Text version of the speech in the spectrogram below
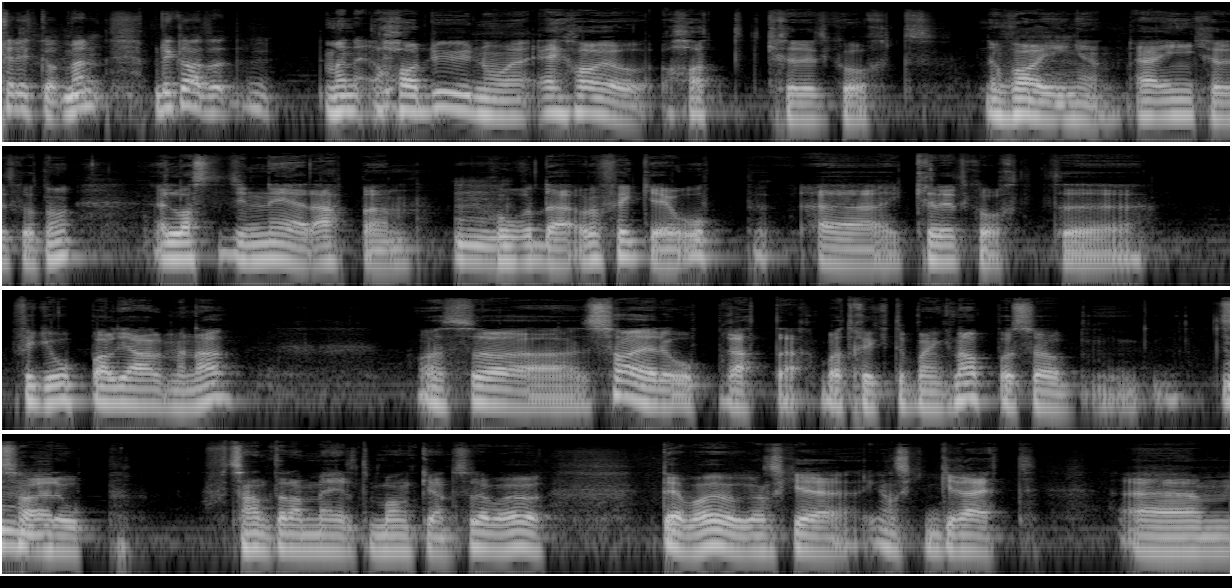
kredittkort. Men, men, det er klart at Men har du noe Jeg har jo hatt kredittkort. Nå har jeg ingen. Jeg har ingen kredittkort nå. Jeg lastet jo ned appen mm. Horde, og da fikk jeg jo opp uh, kredittkort. Uh, fikk jo opp all hjelmen der. Og så sa jeg det opp rett der. Bare trykte på en knapp, og så sa jeg det opp. Sendte den mail til banken. Så det var jo, det var jo ganske, ganske greit. Um,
